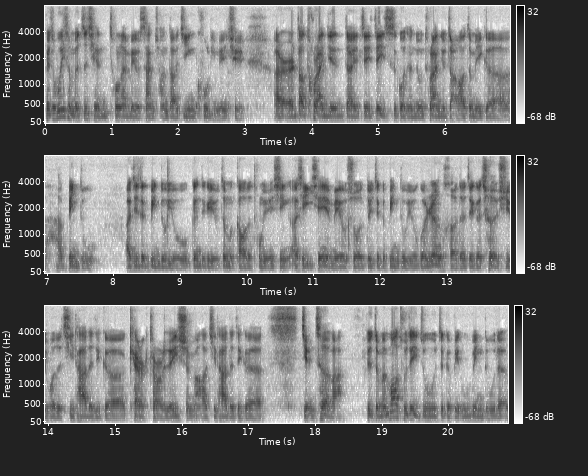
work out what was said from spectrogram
可是为什么之前从来没有上传到基因库里面去，而而到突然间在这这一次过程中突然就找到这么一个病毒，而且这个病毒有跟这个有这么高的同源性，而且以前也没有说对这个病毒有过任何的这个测序或者其他的这个 characterization 嘛，啊，其他的这个检测吧，就怎么冒出这一株这个蝙蝠病毒的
